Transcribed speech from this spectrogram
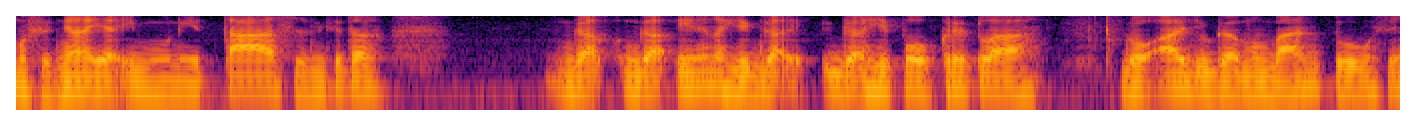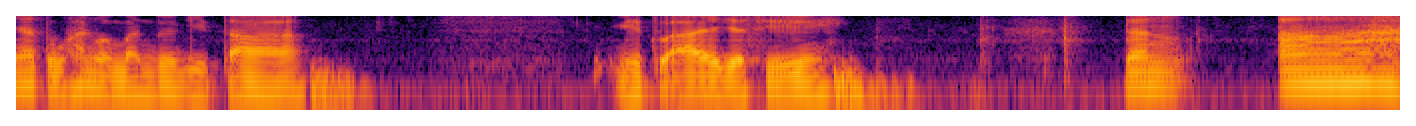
Maksudnya ya imunitas dan kita nggak nggak ini lah nggak nggak hipokrit lah. Doa juga membantu maksudnya Tuhan membantu kita. Itu aja sih. Dan ah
